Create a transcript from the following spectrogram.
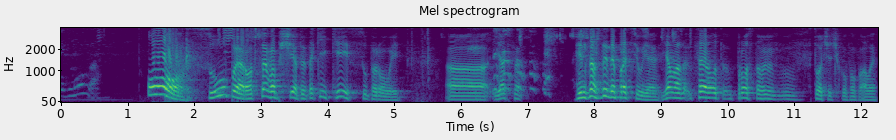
Відмова. О, супер! Оце взагалі, ти такий кейс суперовий. Е, як це? Він завжди не працює. Я вас... Це от просто ви в, точечку попали.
